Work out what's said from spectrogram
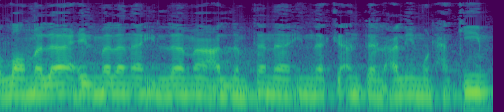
اللهم لا علم لنا إلا ما علمتنا إنك أنت العليم الحكيم.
